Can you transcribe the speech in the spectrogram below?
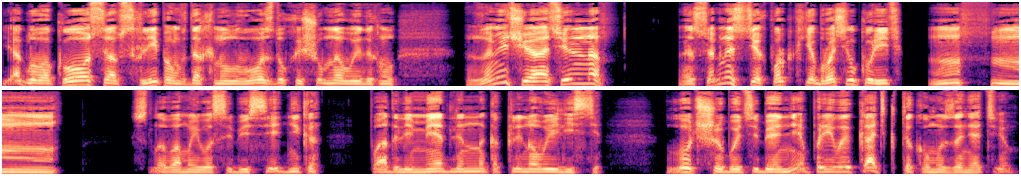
Я глубоко, со всхлипом вдохнул воздух и шумно выдохнул. Замечательно. Особенно с тех пор, как я бросил курить. М-м-м. Слова моего собеседника падали медленно, как кленовые листья. Лучше бы тебе не привыкать к такому занятию.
